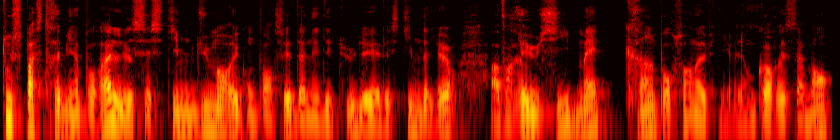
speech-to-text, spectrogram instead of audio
Tout se passe très bien pour elle, elle s'estime dûment récompensée d'années d'études et elle estime d'ailleurs avoir réussi, mais craint pour son avenir. Et encore récemment,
